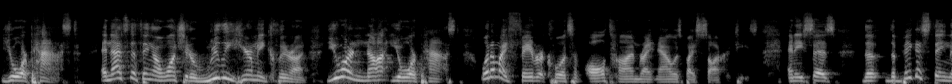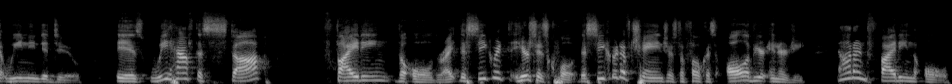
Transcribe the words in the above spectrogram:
your past. And that's the thing I want you to really hear me clear on. You are not your past. One of my favorite quotes of all time right now is by Socrates. And he says, the, the biggest thing that we need to do is we have to stop fighting the old, right? The secret, here's his quote The secret of change is to focus all of your energy, not on fighting the old,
